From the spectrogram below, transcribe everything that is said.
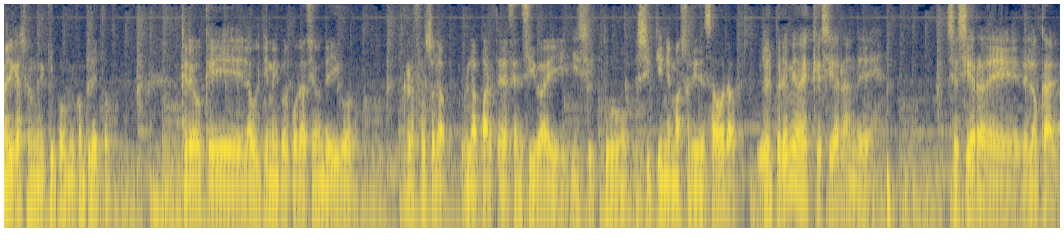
América es un equipo muy completo. creo que la última incorporación de Igor reforzó la, la parte defensiva y, y si, tú, si tiene más solidez ahora. El premio es que cierran de, se cierra de, de local.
